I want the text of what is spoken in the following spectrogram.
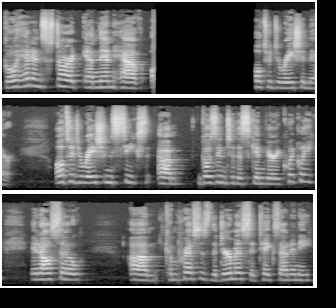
go ahead and start and then have ultra duration there. Ultra duration seeks, um, goes into the skin very quickly. It also um, compresses the dermis. It takes out any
